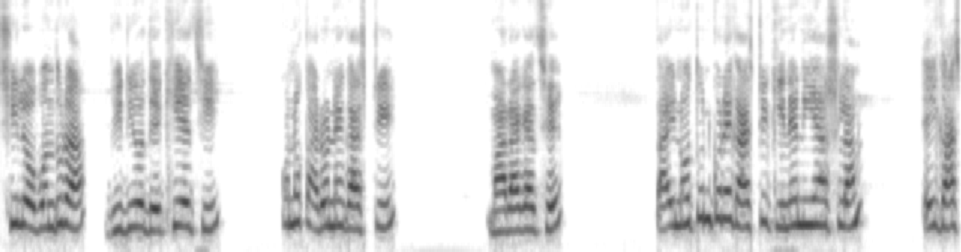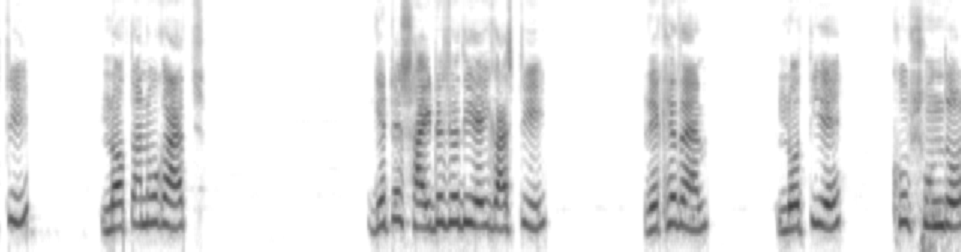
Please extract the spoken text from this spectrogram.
ছিল। বন্ধুরা, ভিডিও দেখিয়েছি। কোনো কারণে গাছটি মারা গেছে। তাই নতুন করে গাছটি কিনে নিয়ে আসলাম। এই গাছটি লতানো গাছ। গেটের সাইডে যদি এই গাছটি রেখে দেন, লতিয়ে খুব সুন্দর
